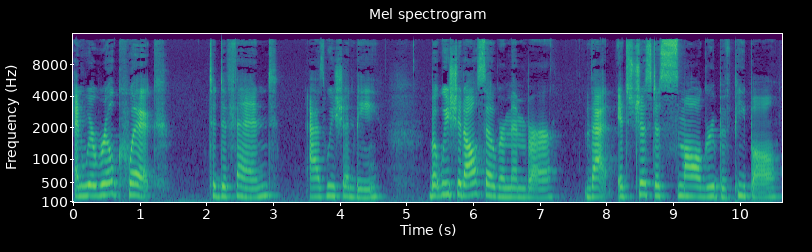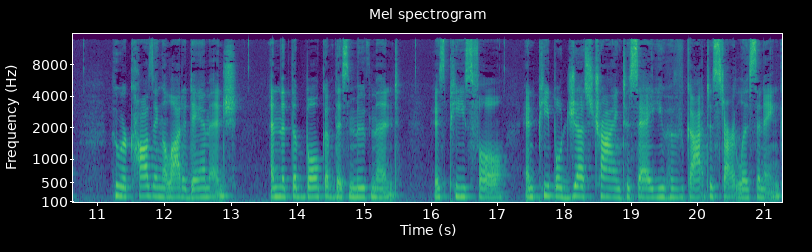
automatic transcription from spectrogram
And we're real quick to defend as we should be. But we should also remember that it's just a small group of people who are causing a lot of damage, and that the bulk of this movement is peaceful and people just trying to say, You have got to start listening.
